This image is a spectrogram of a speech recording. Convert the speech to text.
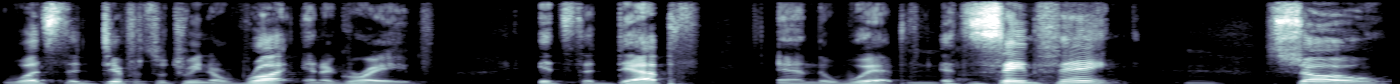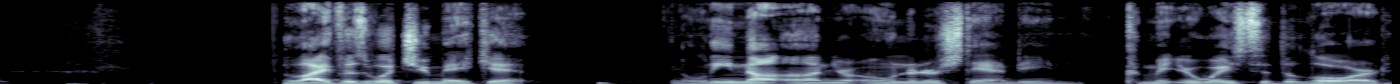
what's the difference between a rut and a grave? It's the depth and the width. Hmm. It's the same thing. So life is what you make it. Lean not on your own understanding. Commit your ways to the Lord.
